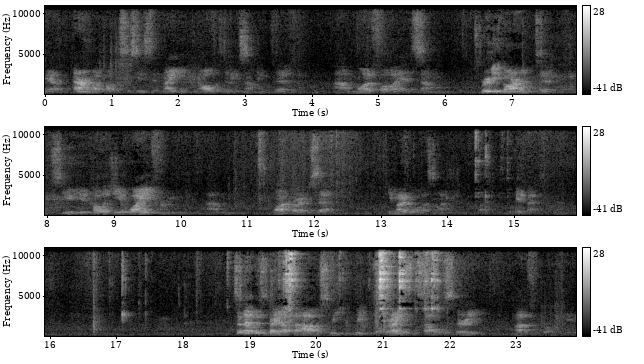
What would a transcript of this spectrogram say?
our current hypothesis is that maybe canola is doing something to um, modify some root environment to skew the ecology away from um, microbes that immobilise nitrogen. But we'll get back to that. So that was straight after harvest. We, we grazed the stubbles, very to forget,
